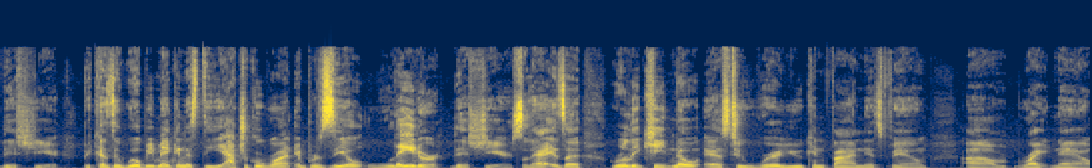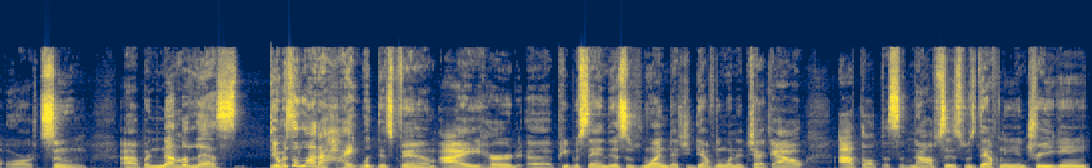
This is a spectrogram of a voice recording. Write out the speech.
this year because it will be making its theatrical run in Brazil later this year. So that is a really key note as to where you can find this film um, right now or soon. Uh, but nonetheless, there was a lot of hype with this film. I heard uh, people saying this is one that you definitely want to check out. I thought the synopsis was definitely intriguing.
